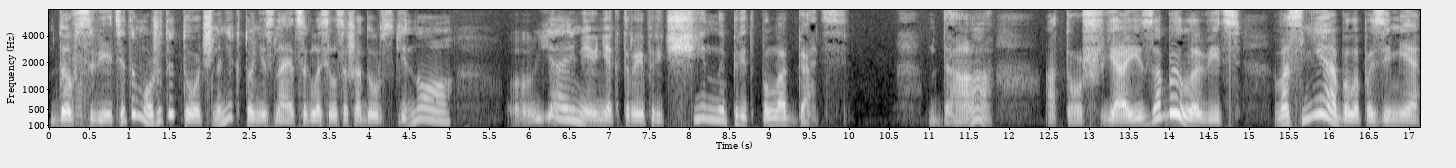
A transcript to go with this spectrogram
Да в свете-то, может, и точно никто не знает, согласился Шадурский, но э, я имею некоторые причины предполагать. Да, а то ж я и забыла, ведь вас не было по зиме,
